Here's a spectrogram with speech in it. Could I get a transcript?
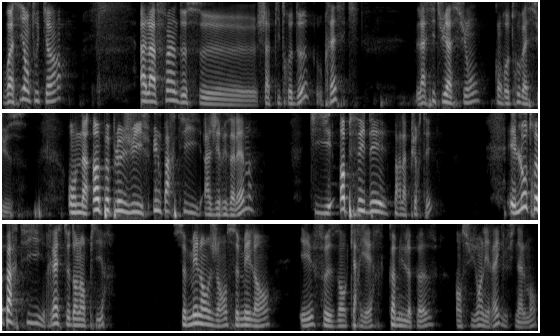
Voici en tout cas, à la fin de ce chapitre 2, ou presque, la situation qu'on retrouve à Suse on a un peuple juif, une partie à Jérusalem, qui est obsédé par la pureté, et l'autre partie reste dans l'Empire, se mélangeant, se mêlant et faisant carrière, comme ils le peuvent, en suivant les règles finalement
